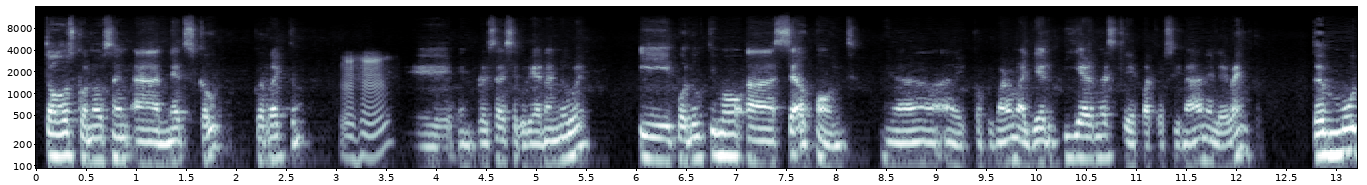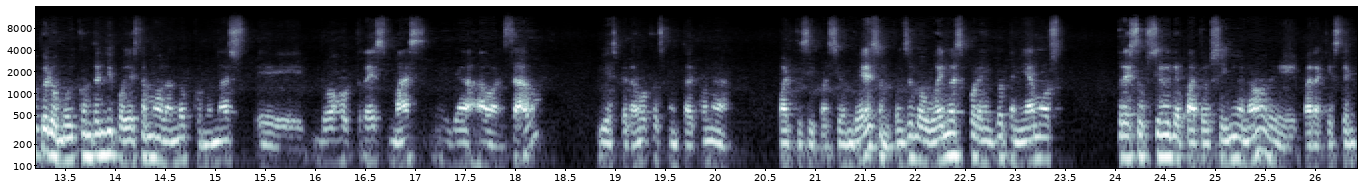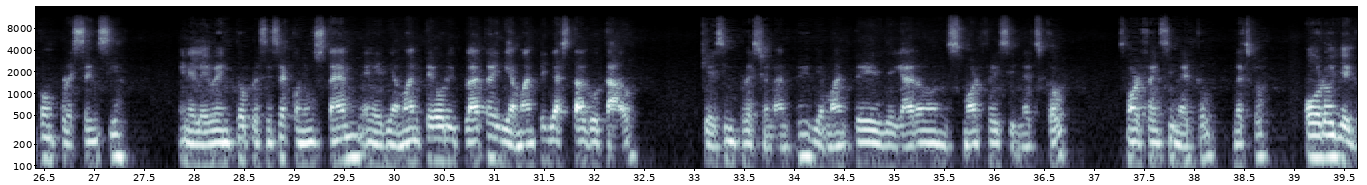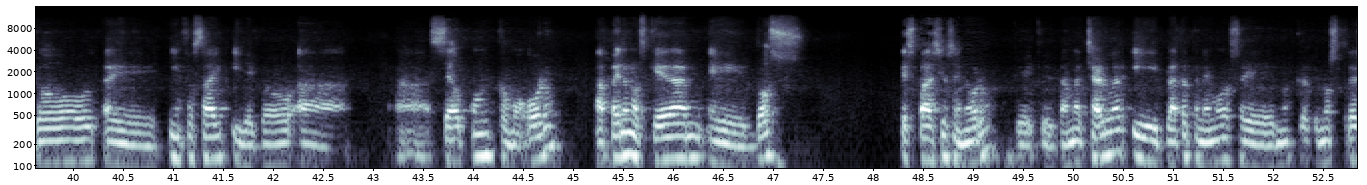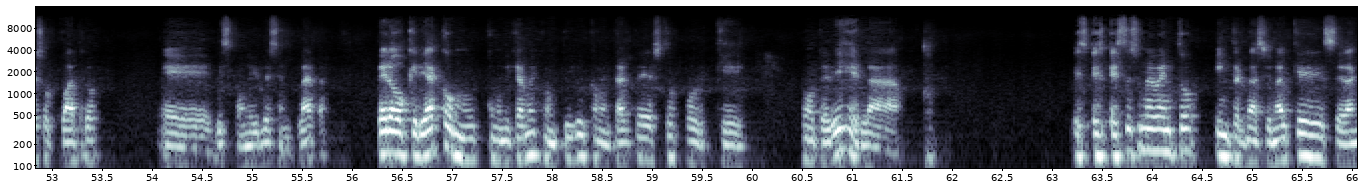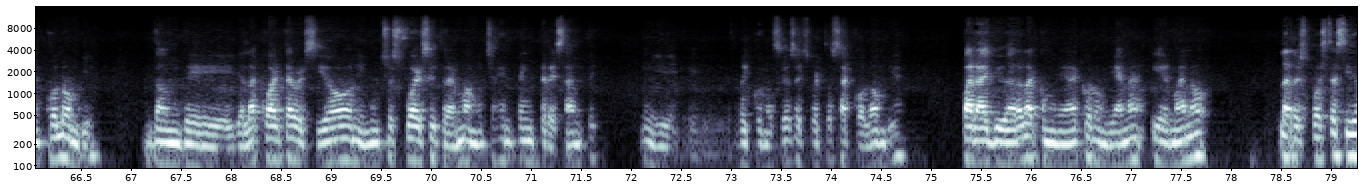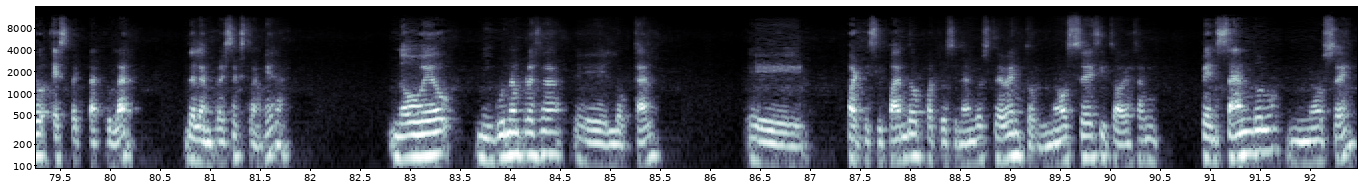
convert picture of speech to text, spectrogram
Todos conocen a Netscope, ¿correcto? Eh, empresa de seguridad en la nube. Y por último, a Cellpoint. Ya, eh, confirmaron ayer viernes que patrocinaban el evento. Estoy muy, pero muy contento y por hoy estamos hablando con unas eh, dos o tres más ya avanzado y esperamos pues contar con la participación de eso. Entonces lo bueno es, por ejemplo, teníamos tres opciones de patrocinio, ¿no? De- para que estén con presencia en el evento, presencia con un stand, eh, diamante, oro y plata, y diamante ya está agotado que es impresionante. Diamante llegaron Smartface y Netscope. Smartface y Netscope. Netscope. Oro llegó eh, Infosight y llegó a, a Cellpoint como oro. Apenas nos quedan eh, dos espacios en oro que, dan la charla y plata tenemos, eh, creo que unos tres o cuatro eh, disponibles en plata. Pero quería com- comunicarme contigo y comentarte esto porque, como te dije, la, es- es- este es un evento internacional que se da en Colombia, donde ya la cuarta versión y mucho esfuerzo y traemos a mucha gente interesante y eh, reconocidos expertos a Colombia para ayudar a la comunidad colombiana. Y hermano, la respuesta ha sido espectacular de la empresa extranjera. No veo ninguna empresa eh, local eh, participando patrocinando este evento. No sé si todavía están pensándolo, no sé,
